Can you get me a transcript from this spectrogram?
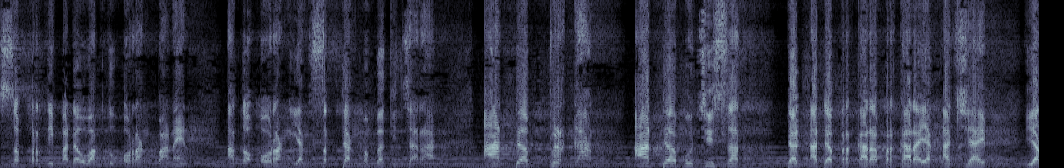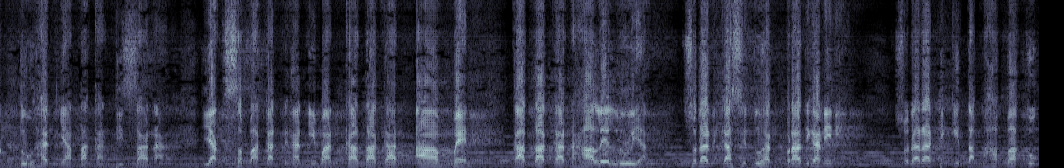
seperti pada waktu orang panen atau orang yang sedang membagi cara. Ada berkat, ada mujizat, dan ada perkara-perkara yang ajaib yang Tuhan nyatakan di sana. Yang sepakat dengan iman katakan amin. Katakan haleluya. Saudara kasih Tuhan, perhatikan ini. Saudara di kitab Habakuk,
